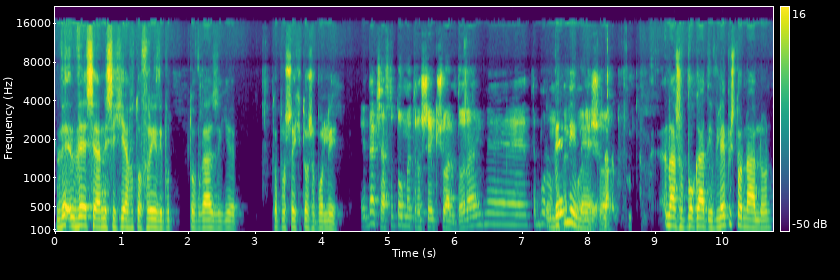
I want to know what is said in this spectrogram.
Δεν δε σε ανησυχεί αυτό το φρύδι που το βγάζει και το προσέχει τόσο πολύ. Εντάξει, αυτό το μετροσέξουαλ τώρα είναι... δεν μπορώ δεν να είναι. Να, να, σου πω κάτι. Βλέπεις τον άλλον,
